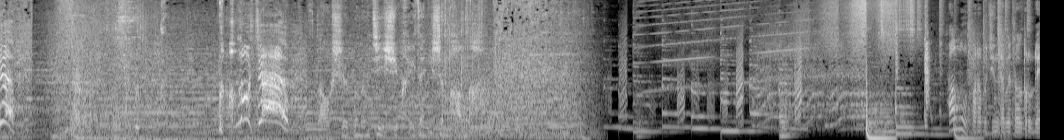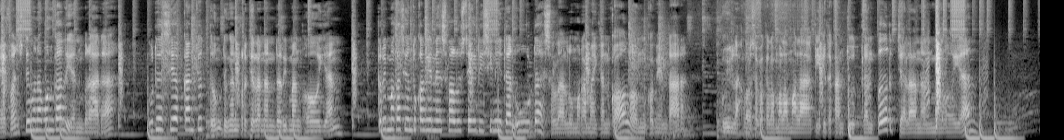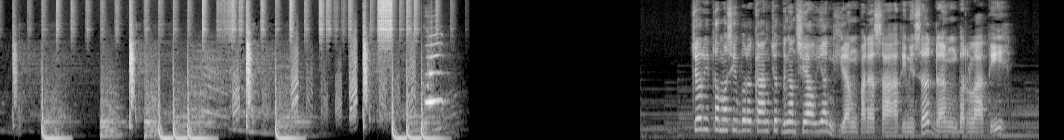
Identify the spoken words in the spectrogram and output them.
师，老师，老师不能继续陪在你身旁了。Halo para pecinta Battle Through the Heavens dimanapun kalian berada Udah siap kancut dong dengan perjalanan dari Mang Oyan? Terima kasih untuk kalian yang selalu stay di sini dan udah selalu meramaikan kolom komentar Kuilah gak usah pakai lama-lama lagi kita kancutkan perjalanan Mang Cerita masih berkancut dengan Xiaoyan yang pada saat ini sedang berlatih.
